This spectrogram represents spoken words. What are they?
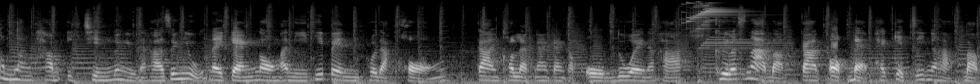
กำลังทำอีกชิ้นหนึ่งอยู่นะคะ ซึ่งอยู่ในแก๊งน้องอันนี้ที่เป็นโปรดักต์ของการคอลแลบงานกันกับโอมด้วยนะคะ คือลักษณะแบบการออกแบบแพคเกจจิ้งอะค่ะแบบ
